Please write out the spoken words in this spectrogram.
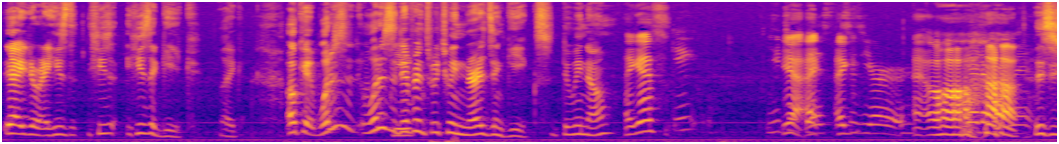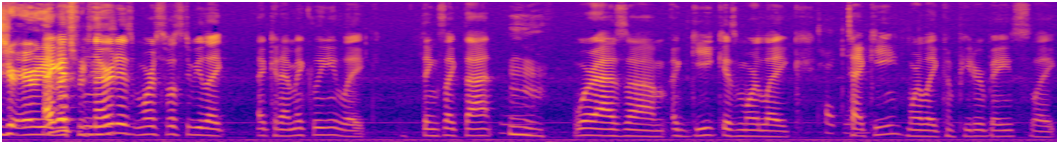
Yeah, you're right. He's he's he's a geek. Like, okay, what is it? What is the Geek. difference between nerds and geeks? Do we know? I guess. Geek, you took Yeah, I- this. I- this is your, your Oh. department. This is your area I of guess expertise. nerd is more supposed to be like academically, like things like that. Mhm. Whereas um, a geek is more like Techie. techie, more like computer based. Like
